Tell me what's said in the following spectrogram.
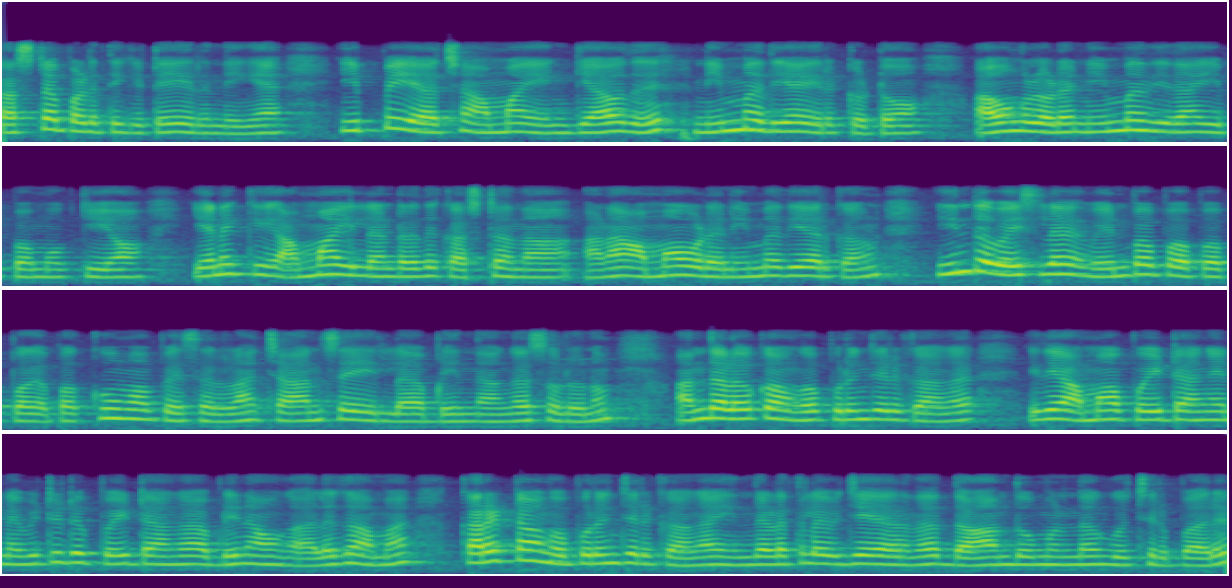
கஷ்டப்படுத்திக்கிட்டே இருந்தீங்க. இப்போயாச்சும் அம்மா எங்கேயாவது நிம்மதியாக இருக்கட்டும். அவங்களோட நிம்மதி தான் இப்போ முக்கியம். எனக்கு அம்மா இல்லைன்றது கஷ்டம்தான். ஆனால் அம்மாவோட நிம்மதியாக இருக்காங்க இந்த வயசில் வெண்பா பாப்பா ப பக்குவமாக பேசுகிறலாம் சான்ஸே இல்லை அப்படின்னு தாங்க சொல்லணும். அந்த அளவுக்கு அவங்க புரிஞ்சிருக்காங்க. இதே அம்மா போயிட்டாங்க என்னை விட்டுட்டு போயிட்டாங்க அப்படின்னு அவங்க அழுகாமல் கரெக்டாக அவங்க புரிஞ்சிருக்காங்க இந்த இடத்துல விஜயா இருந்தால் தாம் தூம்னு தான் குச்சிருப்பாரு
